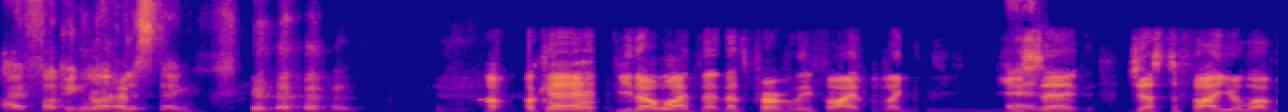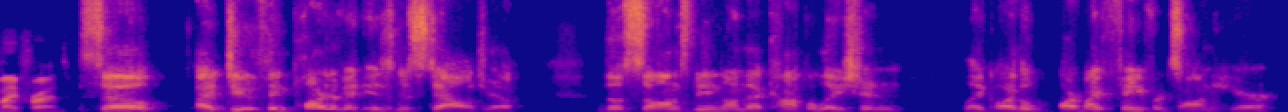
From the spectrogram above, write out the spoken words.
I fucking Go love ahead. this thing. Uh, Okay, you know what? That, that's perfectly fine. Like you And- said, justify your love, my friend. So I do think part of it is nostalgia. Those songs being on that compilation, like, are the are my favorites on here.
